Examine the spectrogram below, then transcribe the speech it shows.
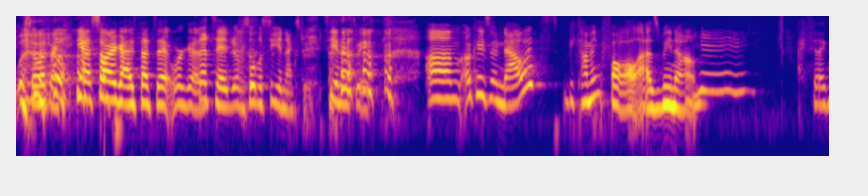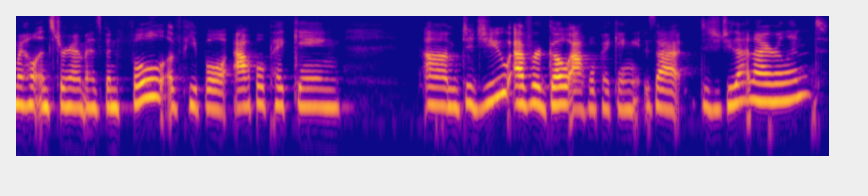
doing so much. Right. Yeah, sorry guys, that's it. We're good. That's it. So we'll see you next week. See you next week. um, okay, so now it's becoming fall, as we know. Yay. I feel like my whole Instagram has been full of people apple picking. Um, did you ever go apple picking? Is that did you do that in Ireland?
